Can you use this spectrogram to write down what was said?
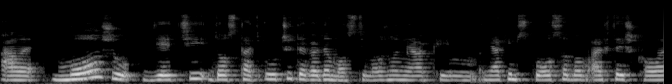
Ale môžu deti dostať určité vedomosti, možno nejakým, nejakým spôsobom aj v tej škole,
